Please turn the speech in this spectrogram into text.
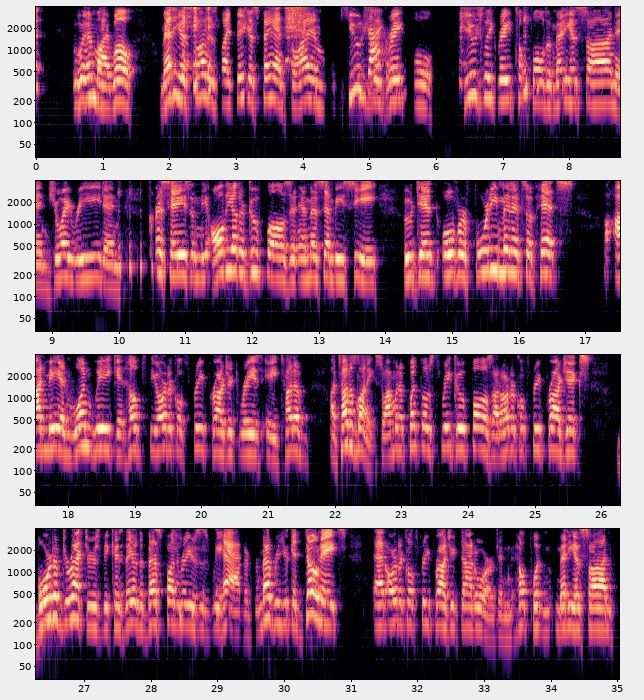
Who am I? Well, Mehdi is my biggest fan, so I am hugely exactly. grateful, hugely grateful to Mehdi Hasan and Joy Reid and Chris Hayes and the all the other goofballs at MSNBC who did over 40 minutes of hits on me in one week. It helped the Article 3 project raise a ton of a ton of money. So I'm going to put those three goofballs on Article 3 projects board of directors because they are the best fundraisers we have. And remember, you can donate at article3project.org and help put Mehdi Hasan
